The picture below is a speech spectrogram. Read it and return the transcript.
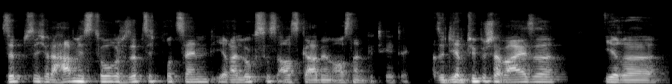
70 oder haben historisch 70 Prozent ihrer Luxusausgabe im Ausland getätigt. Also die haben typischerweise ihre,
